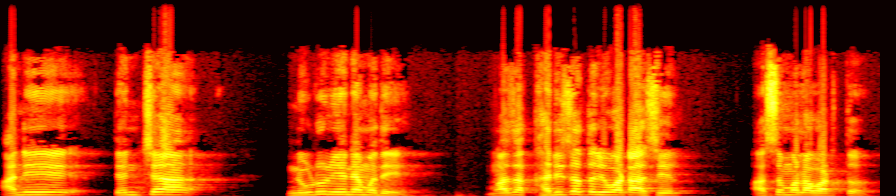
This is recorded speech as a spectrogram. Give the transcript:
आणि त्यांच्या निवडून येण्यामध्ये माझा खारीचा तरी वाटा असेल असं मला वाटतं.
